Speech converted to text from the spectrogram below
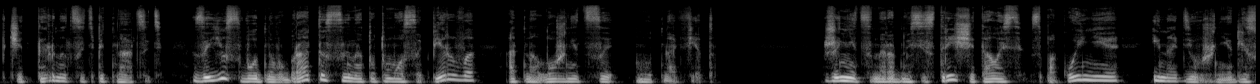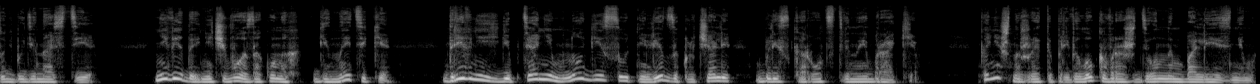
в 14-15, за ее сводного брата, сына Тутмоса I, от наложницы Мутнафет. Жениться на родной сестре считалось спокойнее и надежнее для судьбы династии. Не ведая ничего о законах генетики, древние египтяне многие сотни лет заключали близкородственные браки. Конечно же, это привело к врожденным болезням.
